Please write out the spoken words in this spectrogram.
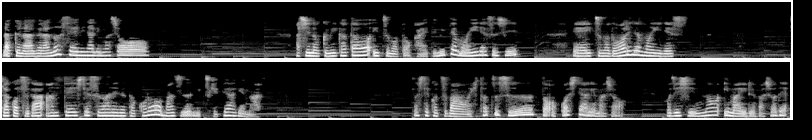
楽なあぐらの姿勢になりましょう。足の組み方をいつもと変えてみてもいいですし、えー、いつも通りでもいいです。座骨が安定して座れるところをまず見つけてあげます。そして骨盤を一つスーッと起こしてあげましょう。ご自身の今いる場所で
